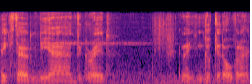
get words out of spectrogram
peeks down the uh, the grid, and then you can go get over there.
